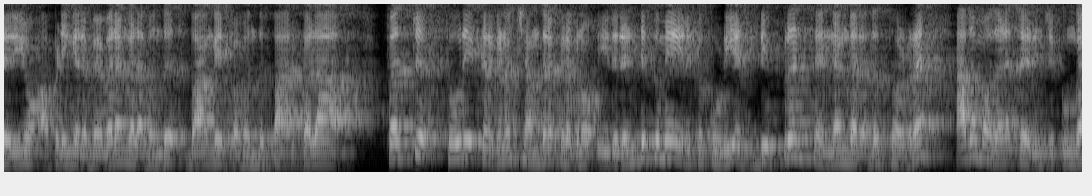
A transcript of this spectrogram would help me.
தெரியும் அப்படிங்கிற விவரங்களை வந்து வாங்க இப்போ வந்து பார்க்கலாம். ஃபஸ்ட்டு சூரிய கிரகணம் சந்திர கிரகணம் இது ரெண்டுக்குமே இருக்கக்கூடிய டிஃப்ரென்ஸ் என்னங்கிறத சொல்கிறேன் அதை முதல்ல தெரிஞ்சுக்குங்க.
